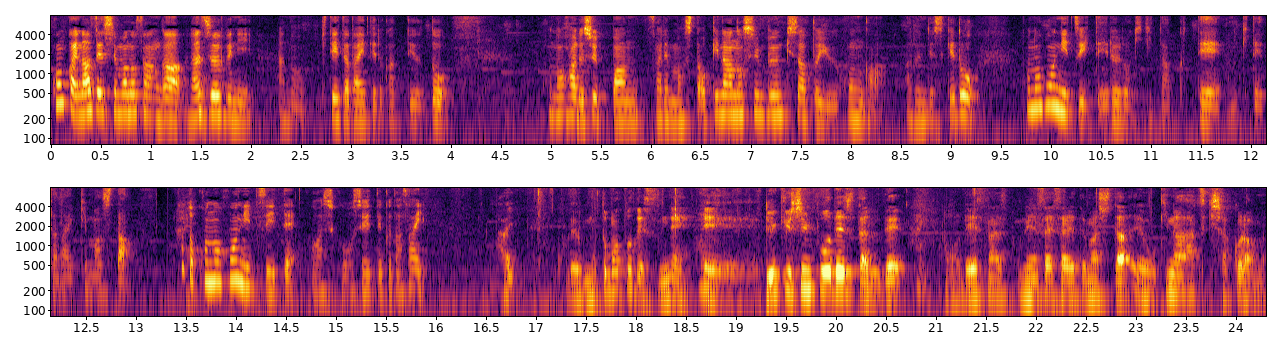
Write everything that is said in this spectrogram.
今回なぜ島野さんがラジオ部にあの来ていただいてるかっていうとこの春出版されました「沖縄の新聞記者」という本があるんですけどこの本についていろいろ聞きたくてあの来ていただきました。ちょっとこの本について詳しく教えてください。はい。これもともとですね、はい、えー、琉球新報デジタルで、はい、連載されてました沖縄発記者コラム、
